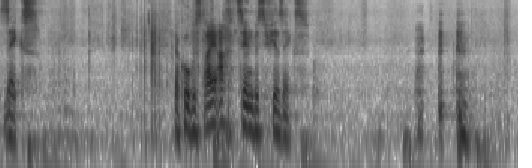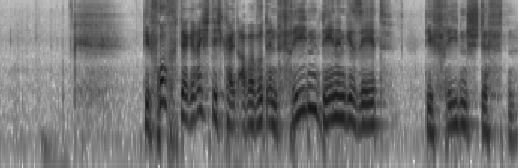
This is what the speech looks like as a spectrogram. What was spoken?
6. Jakobus 3, 18 bis 4, 6. Die Frucht der Gerechtigkeit aber wird in Frieden denen gesät, die Frieden stiften.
